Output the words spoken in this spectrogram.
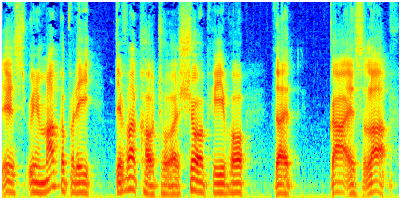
is remarkably difficult to assure people that God is love.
